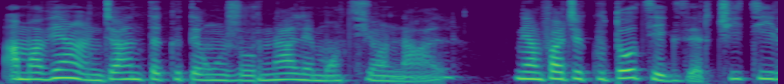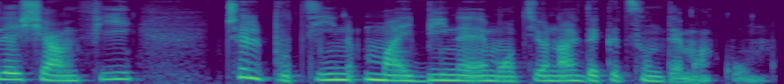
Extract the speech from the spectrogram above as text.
am avea în geantă câte un jurnal emoțional, ne-am face cu toți exercițiile și am fi cel puțin mai bine emoțional decât suntem acum.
